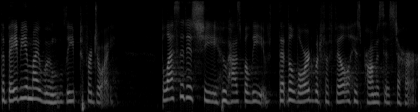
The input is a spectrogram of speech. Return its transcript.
the baby in my womb leaped for joy. Blessed is she who has believed that the Lord would fulfill his promises to her.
